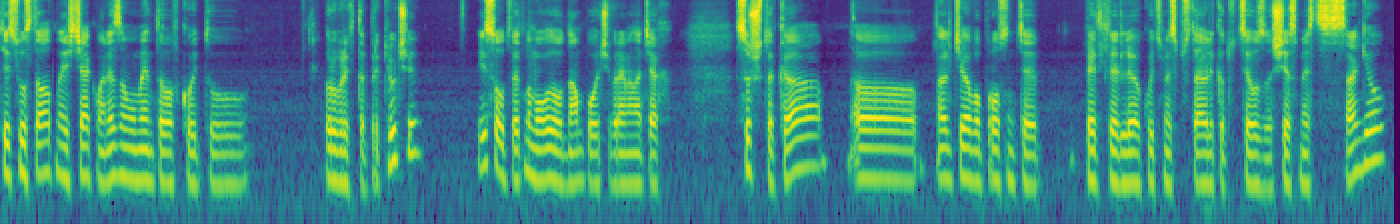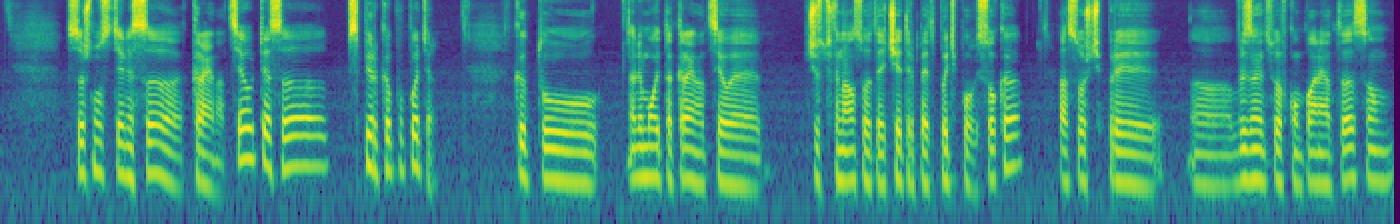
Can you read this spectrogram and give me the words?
те си остават на изчакване за момента, в който рубриката приключи и съответно мога да отдам повече време на тях. Също така, нали, тия въпросните 5000 лева, които сме си поставили като цел за 6 месеца с Ангел, всъщност те не са крайна цел, те са спирка по пътя. Като нали, моята крайна цел е чисто финансовата е 4-5 пъти по-висока. Аз още при а, влизането в компанията съм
